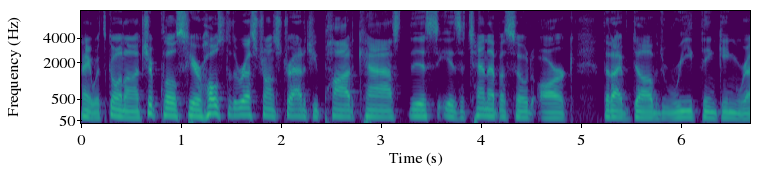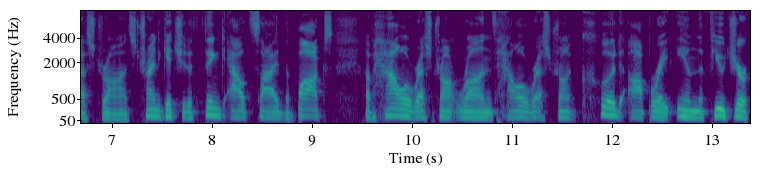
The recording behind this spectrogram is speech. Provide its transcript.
Hey, what's going on? Chip Close here, host of the Restaurant Strategy Podcast. This is a 10 episode arc that I've dubbed Rethinking Restaurants, trying to get you to think outside the box of how a restaurant runs, how a restaurant could operate in the future.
